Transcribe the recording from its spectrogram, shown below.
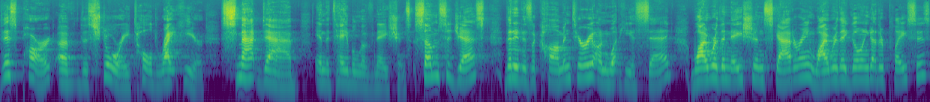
this part of the story told right here, smack dab in the Table of Nations? Some suggest that it is a commentary on what he has said. Why were the nations scattering? Why were they going to other places?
